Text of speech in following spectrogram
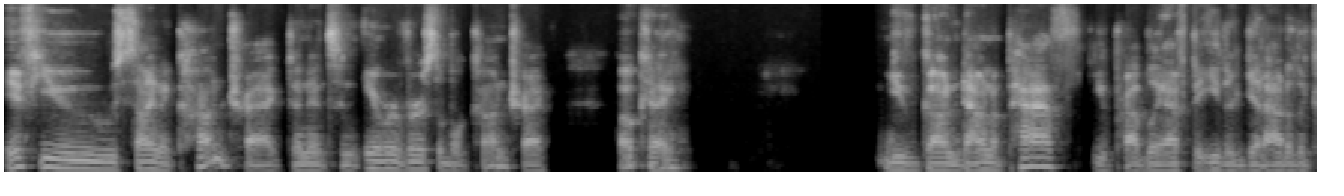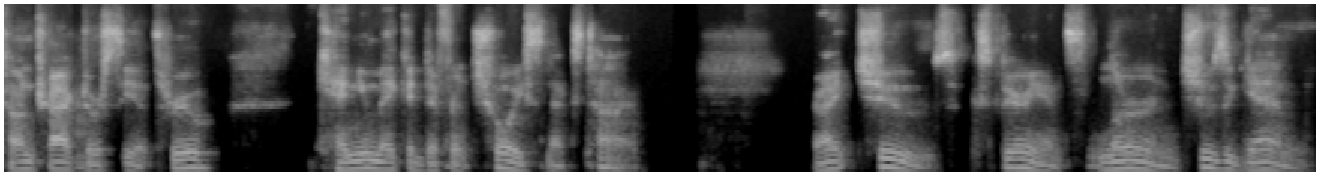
If you sign a contract and it's an irreversible contract okay You've gone down a path. You probably have to either get out of the contract or see it through. Can you make a different choice next time? Right? Choose, experience, learn, choose again,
